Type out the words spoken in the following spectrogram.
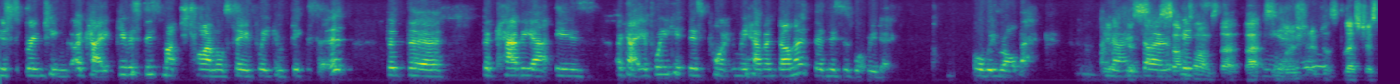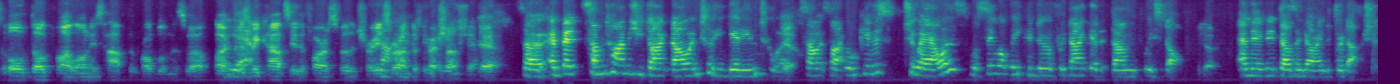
you're sprinting, okay, give us this much time, we'll see if we can fix it. But the, the caveat is, okay, if we hit this point and we haven't done it, then this is what we do. Or we roll back. You know, Yeah, because so sometimes that, that yeah. solution of just, let's just all dogpile on is half the problem as well. Like, because Yeah. we can't see the forest for the trees, No. we're under pressure. Yeah. So, but sometimes you don't know until you get into it. Yeah. So it's like, well, give us two hours. We'll see what we can do. If we don't get it done, we stop. Yeah. And then it doesn't go into production.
